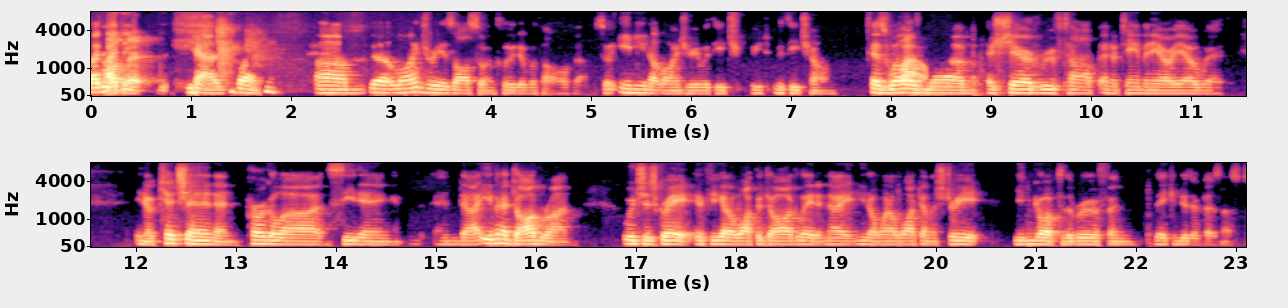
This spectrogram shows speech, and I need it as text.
By the way, yeah, it's fun. Um, the laundry is also included with all of them. So in-unit laundry with each with each home, as well wow. as um, a shared rooftop entertainment area with, you know, kitchen and pergola and seating, and uh, even a dog run, which is great if you got to walk the dog late at night. and You don't want to walk down the street. You can go up to the roof and they can do their business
